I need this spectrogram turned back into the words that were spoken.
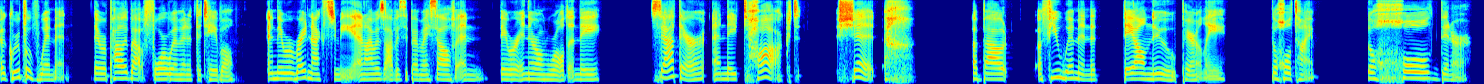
a group of women there were probably about four women at the table and they were right next to me. And I was obviously by myself and they were in their own world and they sat there and they talked shit about a few women that they all knew apparently the whole time, the whole dinner.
